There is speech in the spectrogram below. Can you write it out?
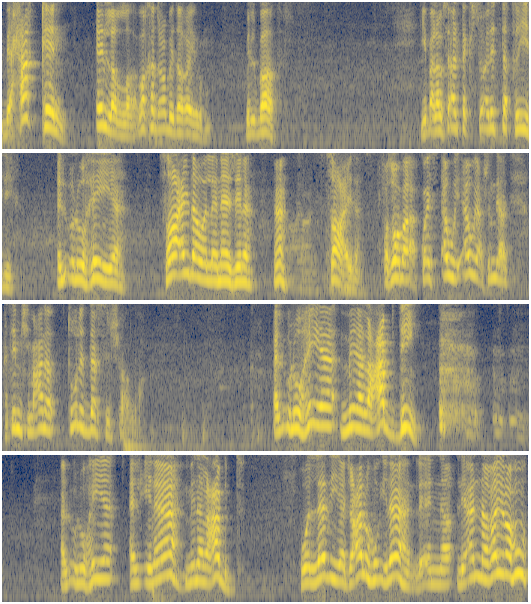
بحق إلا الله وقد عبد غيره بالباطل. يبقى لو سألتك السؤال التقليدي الألوهية صاعدة ولا نازلة؟ ها؟ صاعدة. احفظوها بقى كويس قوي قوي عشان دي هتمشي معانا طول الدرس إن شاء الله. الألوهية من العبد. الألوهية الإله من العبد. هو الذي يجعله إلها لأن لأن غيره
